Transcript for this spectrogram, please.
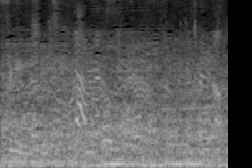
Singing sheet. Yeah, see. Turn it off.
